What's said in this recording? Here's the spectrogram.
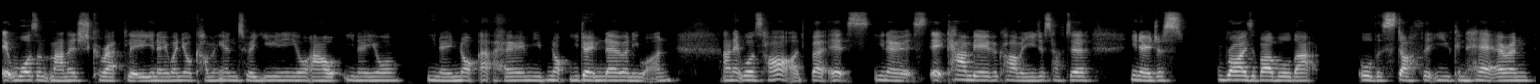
it wasn't managed correctly you know when you're coming into a uni you're out you know you're you know not at home you've not you don't know anyone. And it was hard but it's you know it's it can be overcome and you just have to you know just rise above all that all the stuff that you can hear. And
